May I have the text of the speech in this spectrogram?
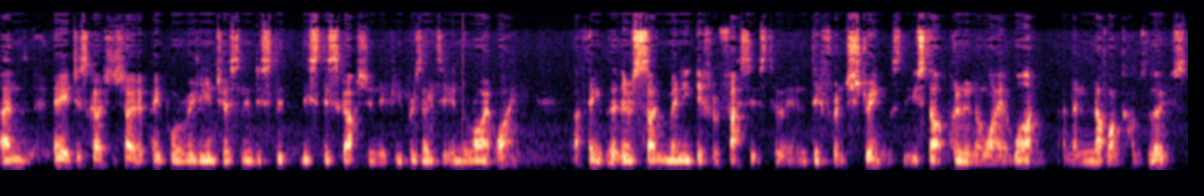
And it just goes to show that people are really interested in this, this discussion if you present it in the right way. I think that there's so many different facets to it and different strings that you start pulling away at one, and then another one comes loose.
